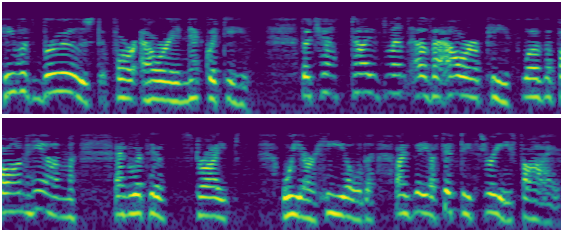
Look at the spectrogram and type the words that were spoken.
He was bruised for our iniquities. The chastisement of our peace was upon him, and with his stripes we are healed. Isaiah 53 5.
